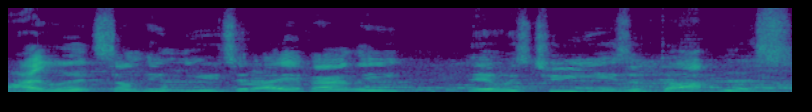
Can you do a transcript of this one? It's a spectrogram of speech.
I learnt something new today. Apparently, there was two years of darkness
